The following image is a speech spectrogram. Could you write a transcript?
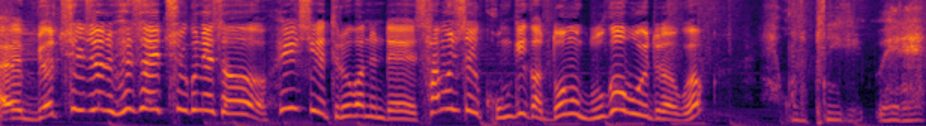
에, 며칠 전 회사에 출근해서 회의실에 들어갔는데 사무실 공기가 너무 무거워 보이더라고요. 아, 오늘 분위기 왜 이래?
